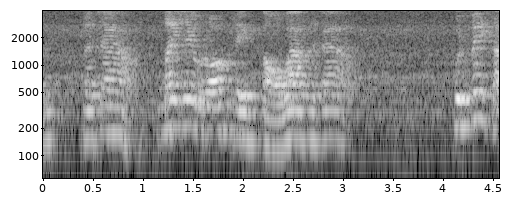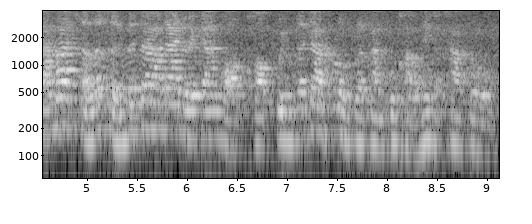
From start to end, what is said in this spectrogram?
ญพระเจ้า ไม่ใช่ร้องเพลงต่อว่าพระเจ้า คุณไม่สามารถสรรเสริญพระเจ้าได้โดยการบอกขอบคุณพระเจ้าพระองค์ประทานภูเขาให้กับข้าพระองค์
